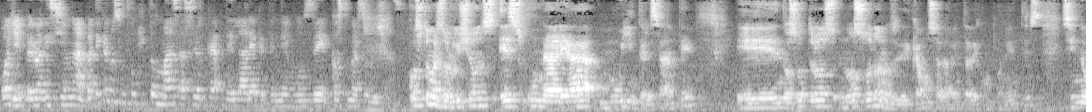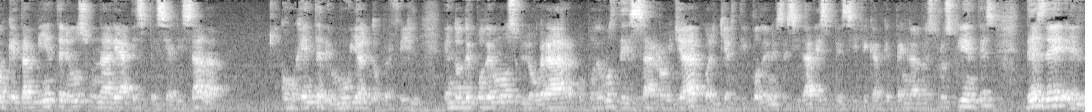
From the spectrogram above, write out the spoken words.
Oye, pero adicional, platícanos un poquito más acerca del área que tenemos de Customer Solutions. Customer Solutions es un área muy interesante. Eh, nosotros no solo nos dedicamos a la venta de componentes, sino que también tenemos un área especializada con gente de muy alto perfil, en donde podemos lograr o podemos desarrollar cualquier tipo de necesidad específica que tengan nuestros clientes, desde el,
